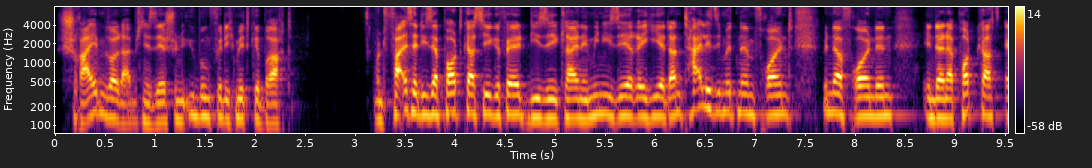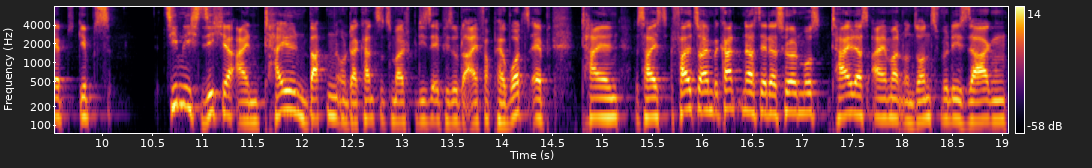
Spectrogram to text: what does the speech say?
schreiben soll. Da habe ich eine sehr schöne Übung für dich mitgebracht. Und falls dir dieser Podcast hier gefällt, diese kleine Miniserie hier, dann teile sie mit einem Freund, mit einer Freundin. In deiner Podcast-App gibt es ziemlich sicher einen Teilen-Button und da kannst du zum Beispiel diese Episode einfach per WhatsApp teilen. Das heißt, falls du einen Bekannten hast, der das hören muss, teile das einmal und sonst würde ich sagen,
